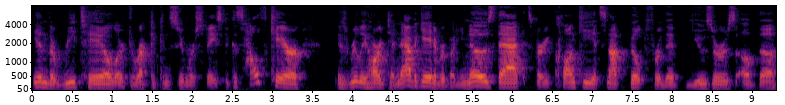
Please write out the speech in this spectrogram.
in the retail or direct to consumer space because healthcare is really hard to navigate. Everybody knows that. It's very clunky. It's not built for the users of the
